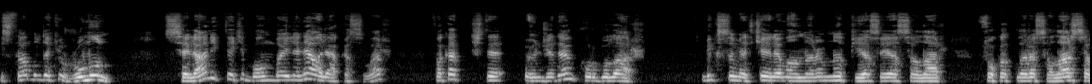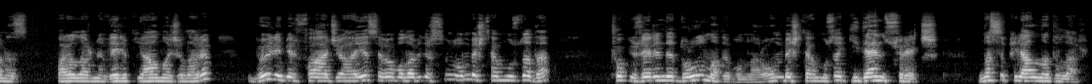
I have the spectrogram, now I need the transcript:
İstanbul'daki Rum'un Selanik'teki bombayla ne alakası var? Fakat işte önceden kurgular, bir kısım etki elemanlarını piyasaya salar, sokaklara salarsanız paralarını verip yağmacıları böyle bir faciaya sebep olabilirsiniz. 15 Temmuz'da da çok üzerinde durulmadı bunlar. 15 Temmuz'a giden süreç nasıl planladılar?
